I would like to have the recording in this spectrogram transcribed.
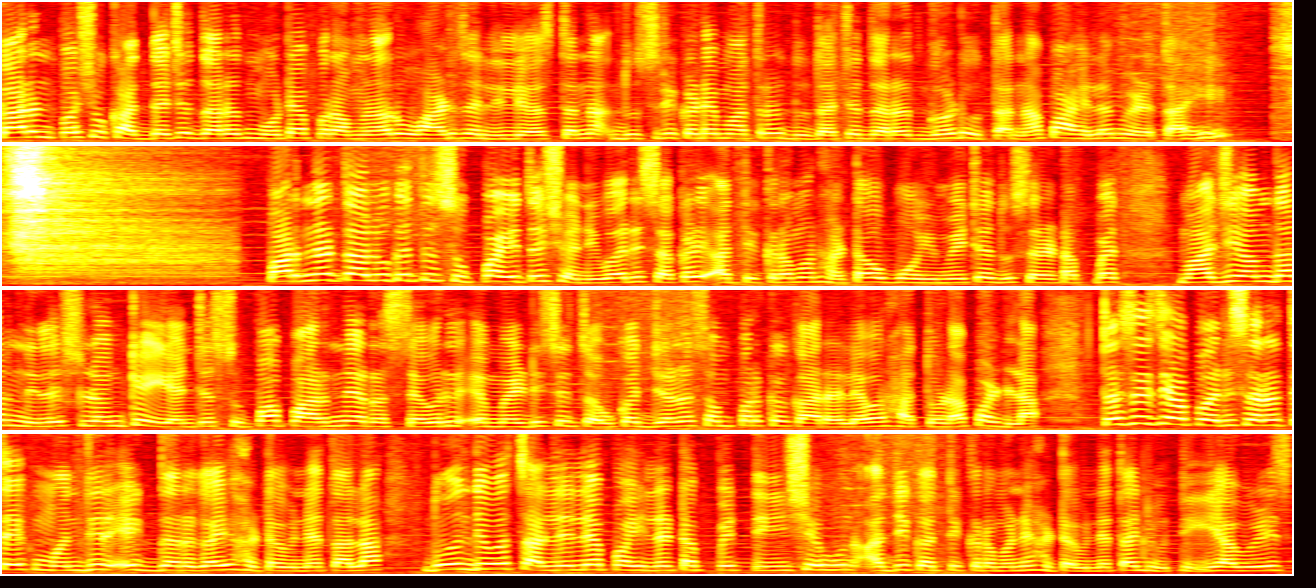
कारण पशुखाद्याच्या दरात मोठ्या प्रमाणावर वाढ झालेली असताना दुसरीकडे मात्र दुधाच्या दरात घट होताना पाहायला मिळत आहे. पारनेर तालुक्यातील सुपा येथे शनिवारी सकाळी अतिक्रमण हटाव मोहिमेच्या दुसऱ्या टप्प्यात माजी आमदार निलेश लंके यांच्या सुपा पारनेर रस्त्यावरील एमआयडीसी चौकात जनसंपर्क कार्यालयावर हातोडा पडला. तसेच या परिसरात एक मंदिर एक दरगाही हटविण्यात आला. दोन दिवस चाललेल्या पहिल्या टप्प्यात तीनशेहून अधिक अतिक्रमणे हटविण्यात आली होती. यावेळीच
